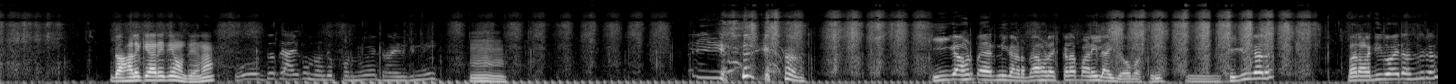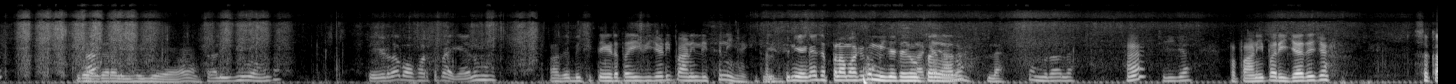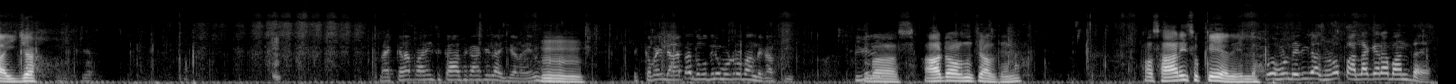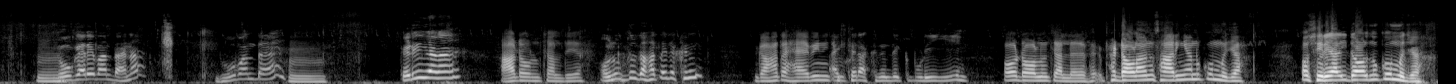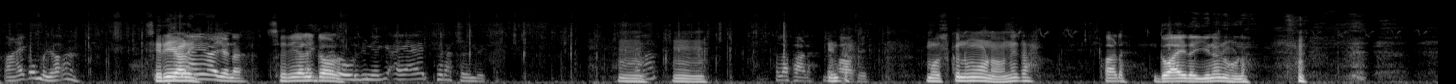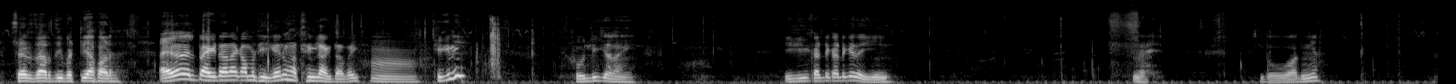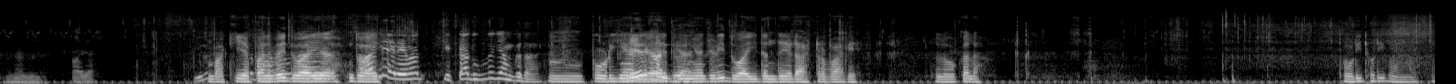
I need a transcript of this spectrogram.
ਗਾਹਲੇ ਕਿਆਰੇ ਤੇ ਆਉਂਦੇ ਆ ਨਾ। ਉਹ ਉਧਰ ਤੇ ਆਏ ਘੁੰਮੇ ਉਹਦੇ ਉੱਪਰ ਨੂੰ ਡਰੇਨ ਕਿੰਨੀ? ਹੂੰ। ਠੀਕ ਆ ਹੁਣ ਪੈਰ ਨਹੀਂ ਕੱਢਦਾ ਹੁਣ ਇੱਕੜਾ ਪਾਣੀ ਲਾਈ ਜਾਓ ਹੂੰ। ਠੀਕ ਨਹੀਂ ਗੱਲ? ਪਰ ਰਲ ਗਈ ਦਵਾਈ ਦੱਸ ਵੀਰ। ਦੋ ਵਾਲੀ ਹੋਈ ਹੋਆ ਰਲੀ ਗਈ ਹੁਣ ਤਾਂ। ਪੇੜ ਦਾ ਬਹੁਤ ਫ਼ਰਕ ਪੈ ਗਿਆ ਇਹਨੂੰ ਹੁਣ। ਆਦੇ ਵਿੱਚ ਤੇੜ ਪਈ ਵੀ ਜਿਹੜੀ ਪਾਣੀ ਲਿਸ ਨਹੀਂ ਹੈਗੀ ਇਸ ਨਹੀਂ ਹੈਗਾ ਚੱਪਲਾਂ ਮਾਰ ਕੇ ਘੁੰਮੀ ਜਾ ਚਾਹੇ ਹੁਣ ਤਾਂ ਯਾਰ? ਲੈ ਘੁੰਮਦਾ ਲੈ ਹੈ? ਠੀਕ ਆ। ਪਾਣੀ ਭਰੀ ਜਾ ਇਹਦੇ ਚ। ਸਕਾਈ ਜਾ। ਮੈਂ ਕਹਿੰਦਾ ਪਾਣੀ ਸਕਾ ਸਕਾ ਕੇ ਲਾਈ ਜਾਣਾ ਇਹਨੂੰ। ਹੂੰ। ਇੱਕ ਵਾਰੀ ਲਾਤਾ ਦੋ ਦਿਨ ਮੋਟਰ ਬੰਦ ਕਰਤੀ। ਠੀਕ ਹੈ ਬਸ ਆਹ ਡੋਲ ਨੂੰ ਚੱਲਦੇ ਨਾ। ਉਹ ਸਾਰੇ ਹੀ ਸੁੱਕੇ ਆ ਦੇਖ ਲੈ। ਉਹ ਹੁਣ ਮੇਰੀ ਗੱਲ ਸੁਣੋ ਪਾਲਾ ਕੈਰਾ ਬੰਦ ਹੈ? ਹੂੰ। ਦੋ ਕੈਰੇ ਬੰਦ ਹੈ ਨਾ? ਦੋ ਬੰਦ ਹੈ? ਹੂੰ। ਕਿਹੜੀ ਨੂੰ ਜਾਣਾ? ਆਹ ਡੋਲ ਨੂੰ ਚੱਲਦੇ ਆ। ਉਹਨੂੰ ਉਧਰ ਗਾਹ ਤੇ ਰੱਖਣੀ? ਗਾਹਾਂ ਤਾਂ ਹੈ ਵੀ ਨਹੀਂ ਇੱਥੇ ਰੱਖ ਦਿੰਦੇ ਇੱਕ ਪੁੜੀ ਜੀ। ਉਹ ਡੋਲ ਨੂੰ ਚੱਲ ਫਿਰ। ਫਿਰ ਡੋਲਾਂ ਨੂੰ ਸਾਰੀਆਂ ਨੂੰ ਘੁੰਮ ਜਾ। ਉਹ ਸਿਰੇ ਵਾਲੀ ਡੋਲ ਨੂੰ ਘੁੰਮ ਜਾ। ਐਂ ਘੁੰਮ ਜਾ। ਸਿਰੇ ਵਾਲੀ। ਆ ਜਾਣਾ। ਸਿਰੇ ਵਾਲੀ ਡੋਲ। ਲੋੜ ਵੀ ਨਹੀਂ ਹੈਗੀ। ਐ ਇੱਥੇ ਰੱਖ ਦਿੰਦੇ ਇੱਕ। ਹੂੰ ਹੂੰ। ਹਲਾ ਫੜ ਲਿਫਾ ਤੇ ਮੁਸਕ ਨੂੰ ਆਉਣਾ ਉਹਨੇ ਤਾਂ। ਫੜ ਦਵਾਈ ਦਈ ਇਹਨਾਂ ਨੂੰ ਹੁਣ। ਸਿਰ ਦਰਦ ਦੀ ਬੱਟੀਆਂ ਫੜ। ਐਗਾ ਪੈਕਟਾਂ ਦਾ ਕੰਮ ਠੀਕ ਹੈ ਇਹਨੂੰ ਹੱਥ ਨਹੀਂ ਲੱਗਦਾ ਬਾਈ। ਹੂੰ। ਠੀਕ ਨਹੀਂ ਖੋਲੀ ਚਲਾਂਗੇ ਇਹ ਕੱਢ ਕੱਢ ਕੇ ਦਈ ਲੈ ਦੋ ਆ ਗਈਆਂ। ਆ ਜਾ। ਬਾਕੀ ਆਪਾਂ ਨੇ ਬਈ ਦਵਾਈ ਦਵਾਈ ਘੇਰੇ ਮੈਂ ਚਿੱਟਾ ਦੁੱਧ ਤੇ ਚਮਕਦਾ। ਹੂੰ ਪੂੜੀਆਂ ਫੇਰ ਲਿਆ ਖਾਂਦੇ ਆ। ਦੁਨੀਆਂ ਜਿਹੜੀ ਦਵਾਈ ਦਿੰਦੇ ਆ ਡਾਕਟਰ ਪਾ ਕੇ ਲੋਕਲ। ਥੋੜੀ ਥੋੜੀ ਪਾਉਣਾ ਉਸ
